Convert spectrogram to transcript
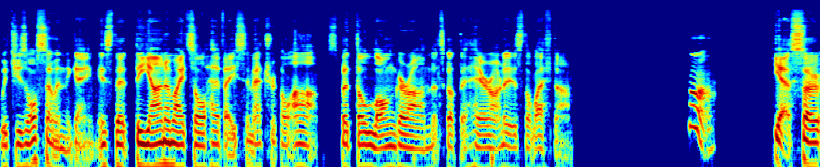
which is also in the game, is that the Yharnamites all have asymmetrical arms, but the longer arm that's got the hair on it is the left arm. Huh. Yeah, so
